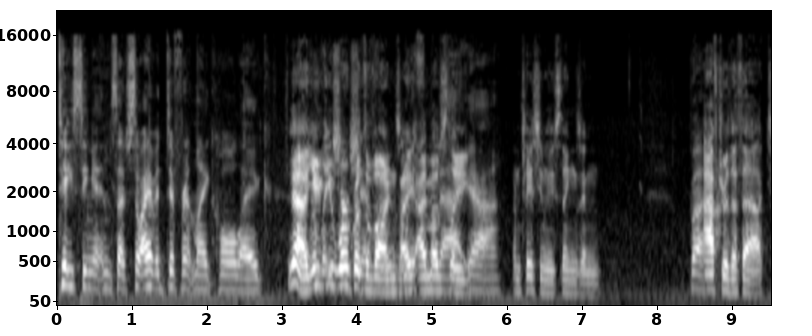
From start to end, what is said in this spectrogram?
tasting it and such. So I have a different like whole like. Yeah, you, you work with the vines. I, I mostly that, yeah, I'm tasting these things and but after the fact.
